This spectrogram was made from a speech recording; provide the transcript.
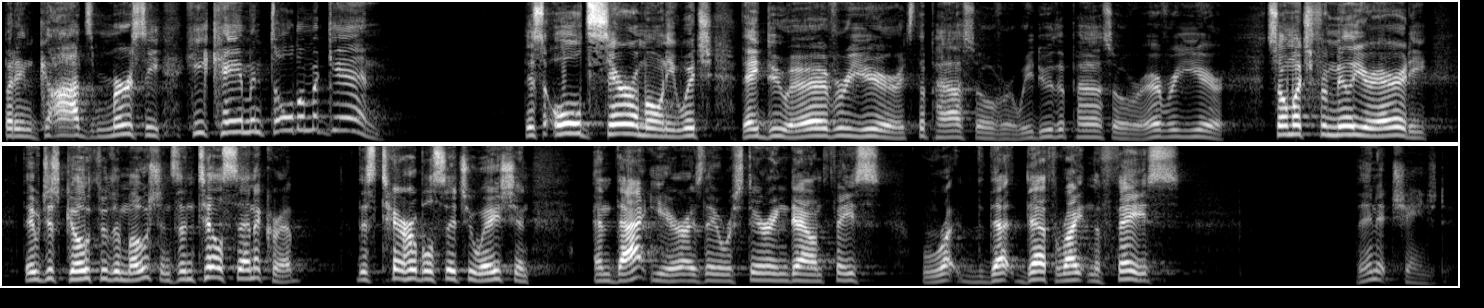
But in God's mercy, He came and told them again. This old ceremony, which they do every year, it's the Passover. We do the Passover every year. So much familiarity. They would just go through the motions until Sennacherib, this terrible situation. And that year, as they were staring down face, death right in the face, then it changed it.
